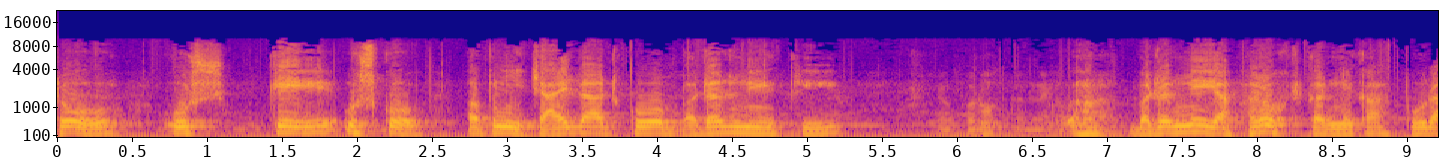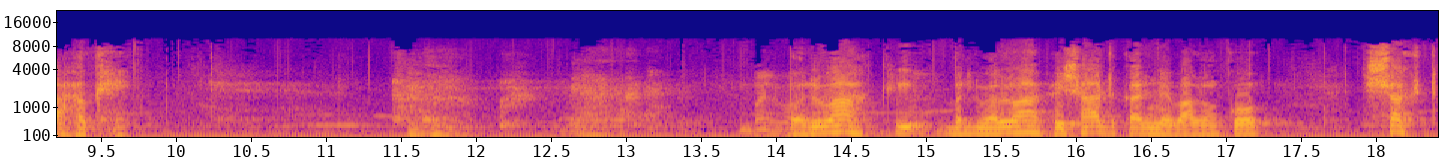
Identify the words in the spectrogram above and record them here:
तो उसके उसको अपनी जायदाद को बदलने की फरोख्त करने हाँ बदलने या फरोख्त करने का पूरा हक है। बलवा। की बलवा फिसाद करने वालों को सख्त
